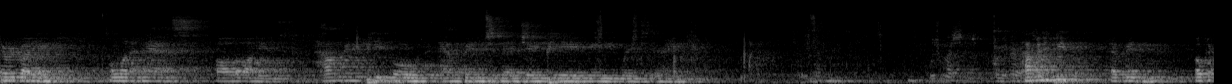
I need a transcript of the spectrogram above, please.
everybody, I want to ask all the audience, how many people have been to that JPA meeting, raise their hand? Which question? How many people have been here? Okay.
